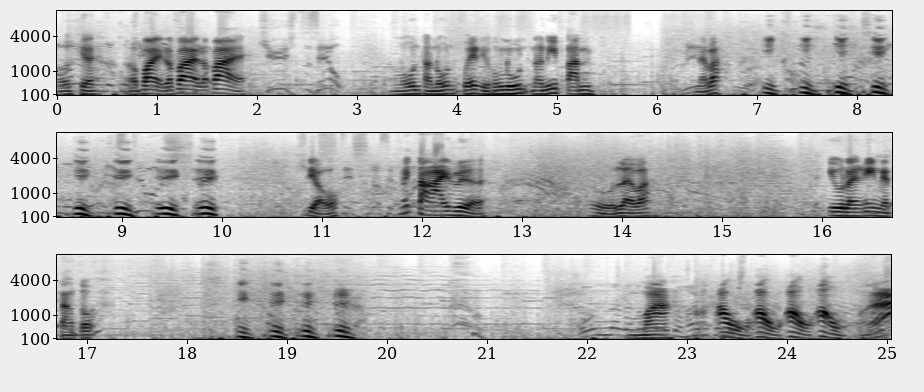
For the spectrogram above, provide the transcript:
โอเคเราไปเราไปเราไปทางนู้นทางนู้นเควสอยู่ทางนู้นทางนี้ตันไหนปะ อีอีอีอีอีอีอีเดี๋ยว ไม่ตายเลยโอ้โหอะไรวะสกิวแรงเองเนี่ยต่างโต๊ะมาเอาเอาเอาเอาอะ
